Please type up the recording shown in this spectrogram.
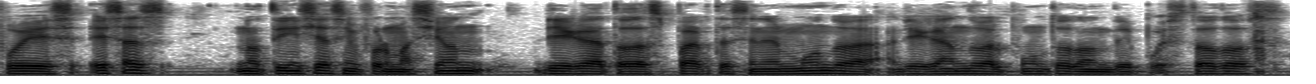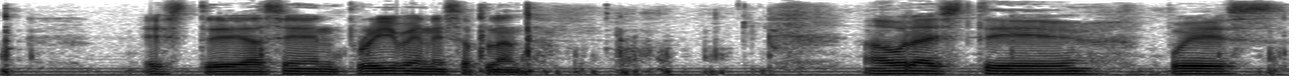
Pues esas noticias, información llega a todas partes en el mundo, llegando al punto donde pues todos este hacen prohíben esa planta. Ahora este pues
